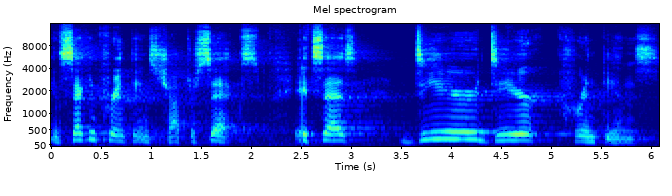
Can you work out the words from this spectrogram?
In 2 Corinthians chapter 6, it says, Dear, dear Corinthians,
